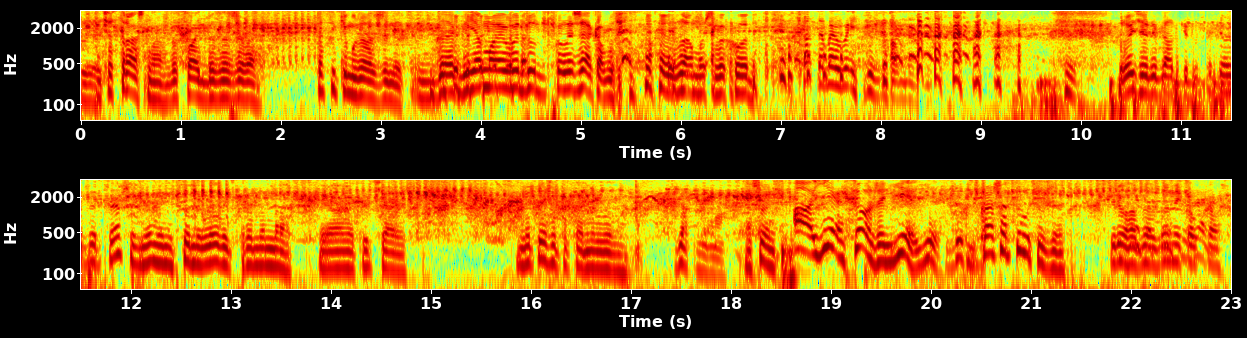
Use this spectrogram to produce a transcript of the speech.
Нічого страшного, до свадьби заживе. Та скільки може раз жениться? Да, Я маю в виду, коли Жека буде замуж виходить. Я тебе вийду замуж. Коротше, ребятки, тут таке озерце, що в ньому ніхто не ловить, крім нас. Я вам відповідаю. Ми теж поки не ловимо. Як нема? А що він? А, є, все, Жень, є, є. Каша тут уже. Серега за- заникав кашу.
